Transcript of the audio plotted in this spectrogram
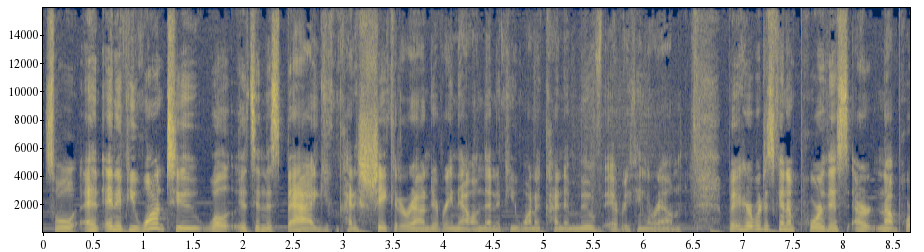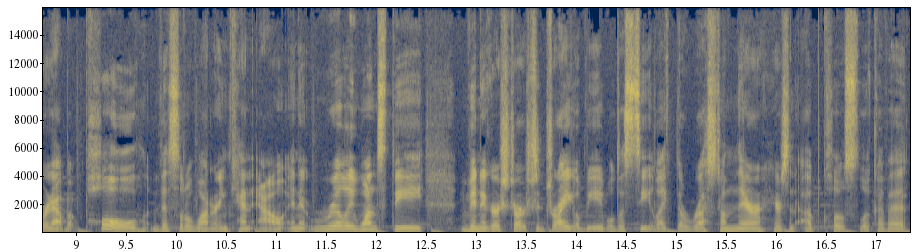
So, and, and if you want to, well, it's in this bag, you can kind of shake it around every now and then if you want to kind of move everything around. But here we're just going to pour this, or not pour it out, but pull this little watering can out. And it really, once the vinegar starts to dry, you'll be able to see like the rust on there. Here's an up close look of it.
